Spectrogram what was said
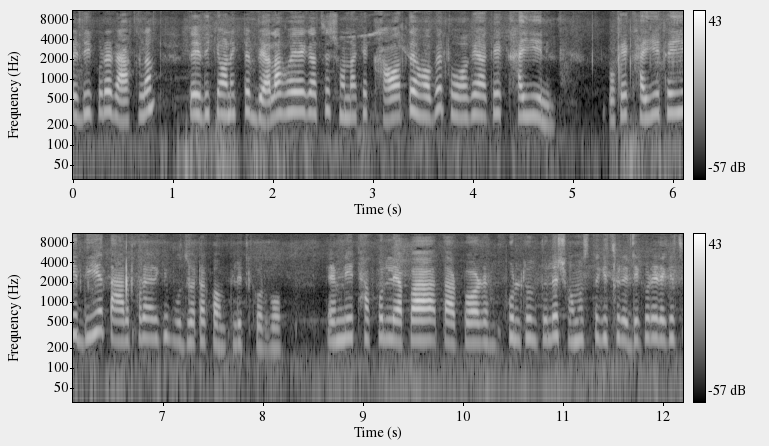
রেডি করে রাখলাম। তো এদিকে অনেকটা বেলা হয়ে গেছে, সোনাকে খাওয়াতে হবে, তো ওকে আগে খাইয়ে নিই ওকে খাইয়ে ঠাইয়ে দিয়ে তারপরে আর কি পুজোটা কমপ্লিট করব। এমনি ঠাকুর, লেপা, তারপর ফুল টুল তুলে সমস্ত কিছু রেডি করে রেখেছি,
